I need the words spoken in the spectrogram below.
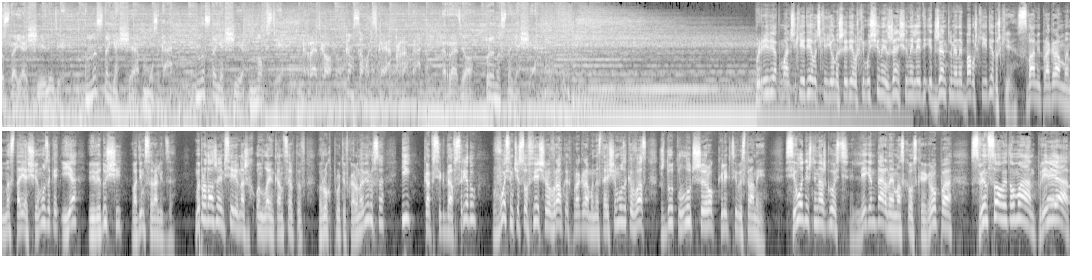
Настоящие люди. Настоящая музыка. Настоящие новости. Радио «Комсомольская правда». Радио про настоящее. Привет, мальчики и девочки, юноши и девушки, мужчины и женщины, леди и джентльмены, бабушки и дедушки. С вами программа «Настоящая музыка» и я, ее ведущий Вадим Саралидзе. Мы продолжаем серию наших онлайн-концертов «Рок против коронавируса» и, как всегда, в среду в 8 часов вечера в рамках программы «Настоящая музыка» вас ждут лучшие рок-коллективы страны. Сегодняшний наш гость – легендарная московская группа «Свинцовый туман». Привет!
